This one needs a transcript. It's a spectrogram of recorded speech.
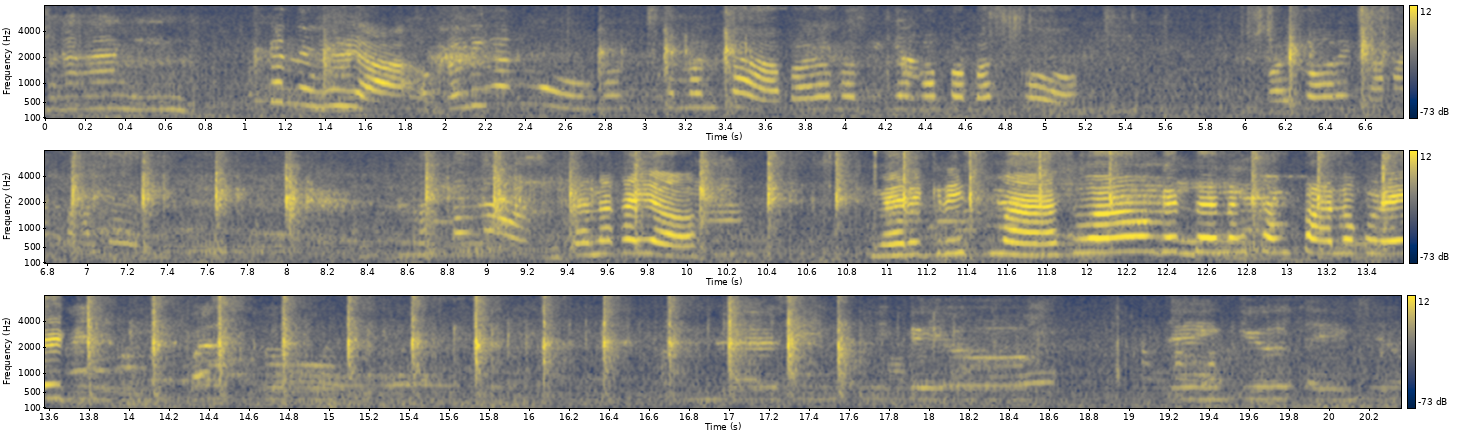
Hangin. Huwag ka nahiya. Ang galingan mo. Huwag kumanta para mabigyan ka pa Pasko. O, rin, kakanta ka din. Kanta na. Punta na kayo. Merry Christmas. Wow, ang ganda ng Sampaloc Lake. Thank you, thank you.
